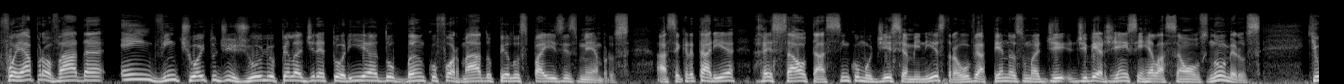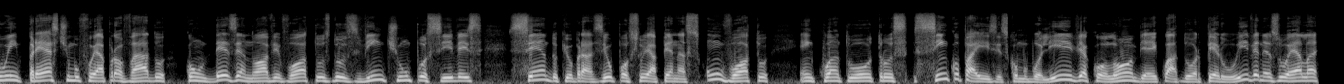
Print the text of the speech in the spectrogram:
foi aprovada em 28 de julho pela diretoria do banco formado pelos países membros. A secretaria ressalta, assim como disse a ministra, houve apenas uma divergência em relação aos números, que o empréstimo foi aprovado com 19 votos dos 21 possíveis, sendo que o Brasil possui apenas um voto, enquanto outros cinco países, como Bolívia, Colômbia, Equador, Peru e Venezuela,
